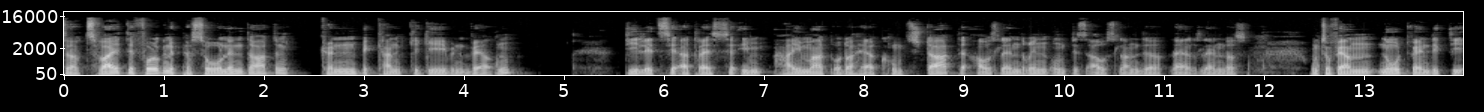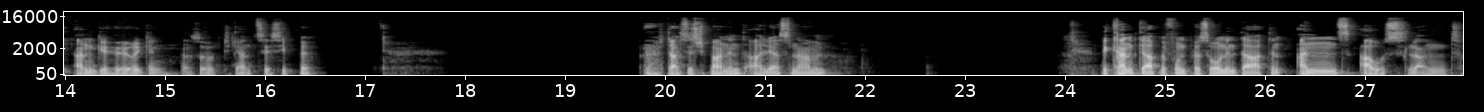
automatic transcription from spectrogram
der zweite folgende Personendaten können bekannt gegeben werden. Die letzte Adresse im Heimat- oder Herkunftsstaat der Ausländerin und des Ausländers und sofern notwendig die Angehörigen, also die ganze Sippe. Das ist spannend, Aliasnamen. Bekanntgabe von Personendaten ans Ausland.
